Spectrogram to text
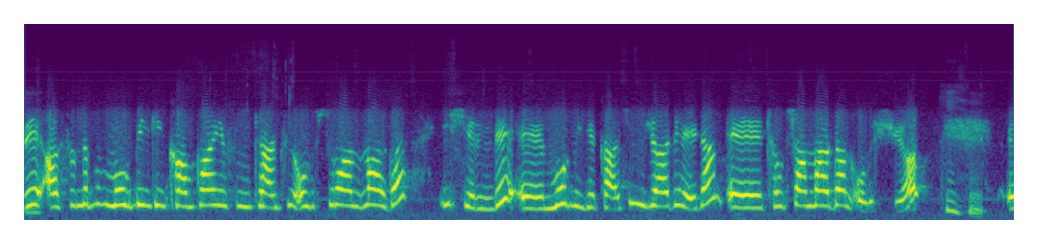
Ve aslında bu mobbingin kampanyasının kendisini oluşturanlar da iş yerinde e, mobbinge karşı mücadele eden e, çalışanlardan oluşuyor. Hı hı. E,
